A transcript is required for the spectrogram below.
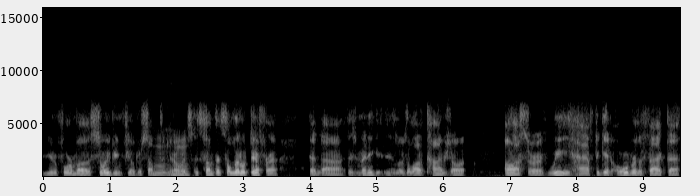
uniform uh, soybean field or something. Mm-hmm. You know, mm-hmm. it's, it's something that's a little different. And uh, as many, there's a lot of times, you know, us or if we have to get over the fact that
